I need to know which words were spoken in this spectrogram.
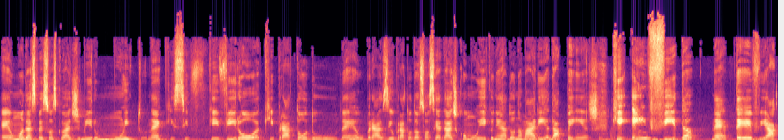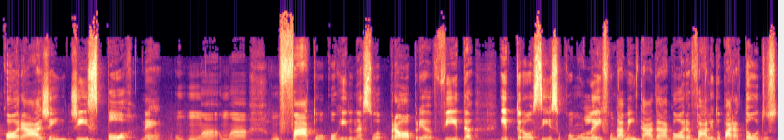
É uma das pessoas que eu admiro muito, né, que se que virou aqui para todo, né, o Brasil, para toda a sociedade como ícone é a Dona Maria da Penha, Sim. que em vida, né, teve a coragem de expor, né, uma, uma, um fato ocorrido na sua própria vida e trouxe isso como lei fundamentada agora válido para todos.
